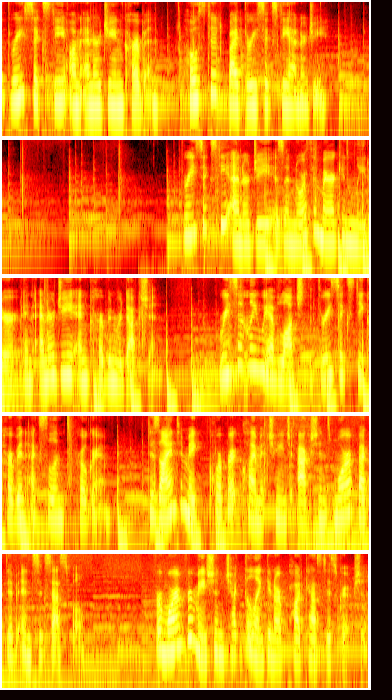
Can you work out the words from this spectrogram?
360 on Energy and Carbon, hosted by 360 Energy. 360 Energy is a North American leader in energy and carbon reduction. Recently, we have launched the 360 Carbon Excellence Program, designed to make corporate climate change actions more effective and successful. For more information, check the link in our podcast description.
